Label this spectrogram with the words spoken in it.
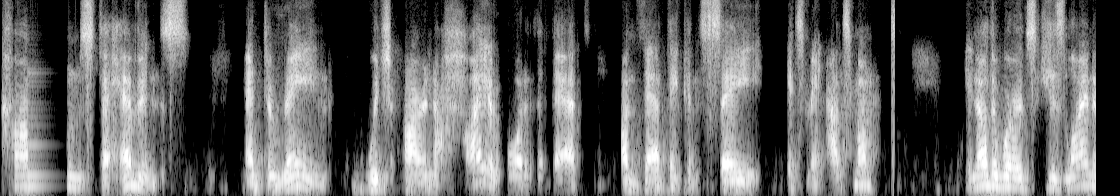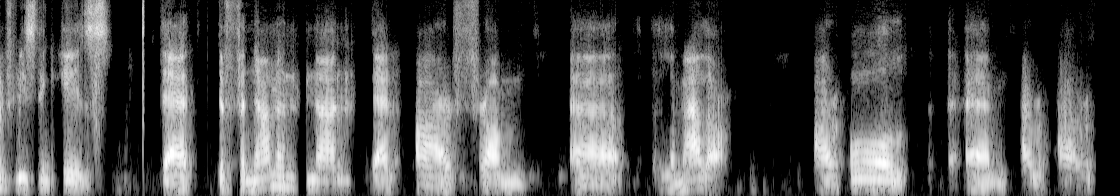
Comes to heavens and to rain, which are in a higher order than that, on that they can say it's me'atzmam. In other words, his line of reasoning is that the phenomenon that are from uh, Lamala are all um, are, are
